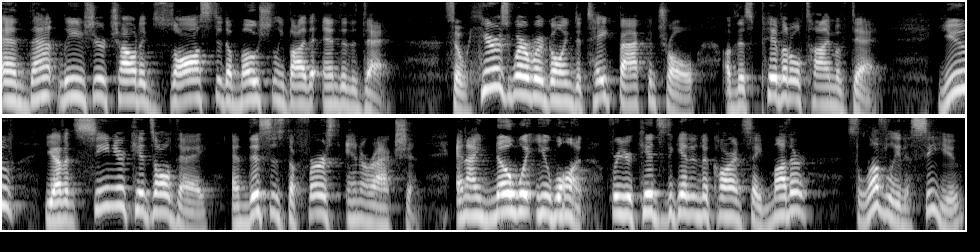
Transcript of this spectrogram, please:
and that leaves your child exhausted emotionally by the end of the day. So here's where we're going to take back control of this pivotal time of day. You've you haven't seen your kids all day and this is the first interaction. And I know what you want for your kids to get in the car and say, Mother, it's lovely to see you.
